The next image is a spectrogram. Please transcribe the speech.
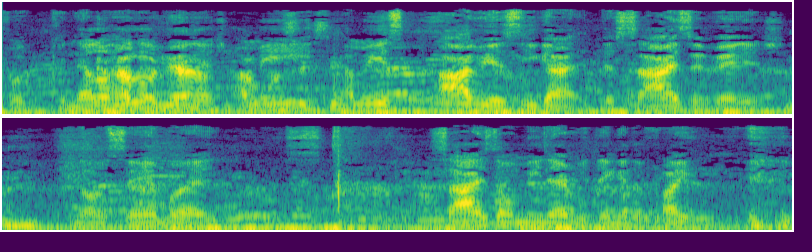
For Canelo, Canelo, have yeah. advantage. I I mean, he. I mean, it's obvious he got the size advantage. You know what I'm saying? But size don't mean everything in the fight.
